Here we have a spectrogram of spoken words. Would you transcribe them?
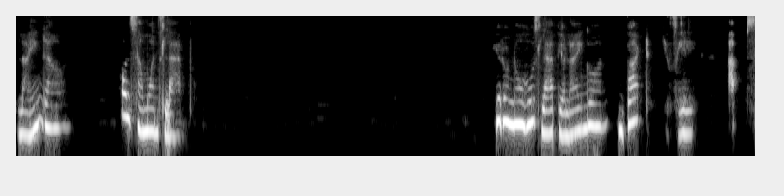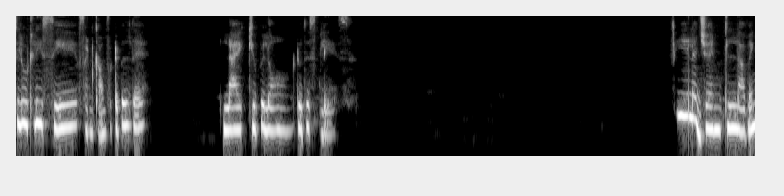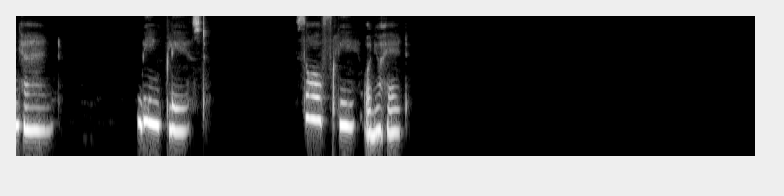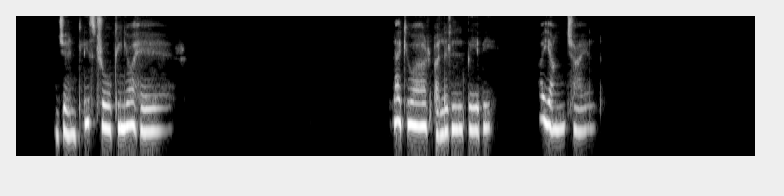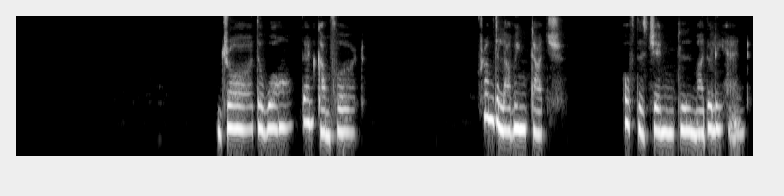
lying down on someone's lap. You don't know whose lap you're lying on, but you feel absolutely safe and comfortable there, like you belong to this place. Feel a gentle, loving hand being placed softly on your head. Gently stroking your hair like you are a little baby, a young child. Draw the warmth and comfort from the loving touch of this gentle motherly hand.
